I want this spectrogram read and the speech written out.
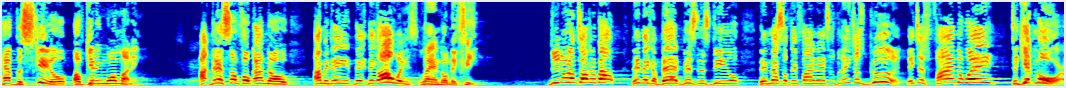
have the skill of getting more money. I, there's some folk I know, I mean, they, they, they always land on their feet. Do you know what I'm talking about? They make a bad business deal, they mess up their finances, but they just good. They just find a way to get more.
